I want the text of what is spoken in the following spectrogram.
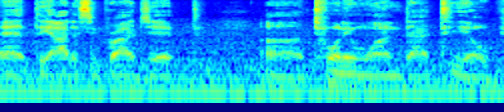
at the Odyssey Project uh, 21.top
